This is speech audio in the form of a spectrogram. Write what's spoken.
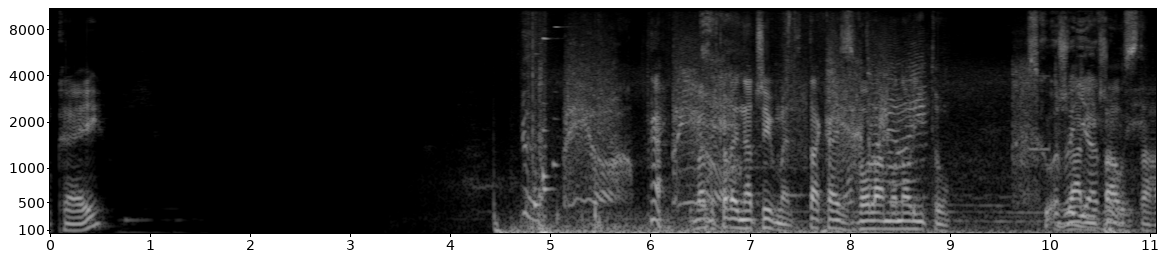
Okej. Heh, Mamy kolejny achievement. Taka jest wola monolitu. Схоже, Fausta.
